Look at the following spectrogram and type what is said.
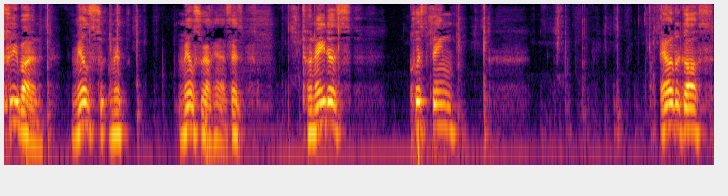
Cubone, Milsui, Milsui, I think that says, Tornadus, Crisping, Eldegoss,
